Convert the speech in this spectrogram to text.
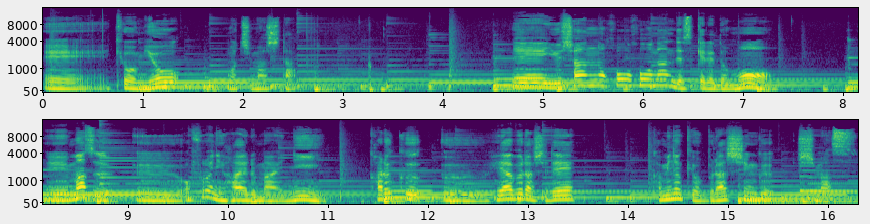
えー興味を持ちました。で湯シャンの方法なんですけれども、えーまずお風呂に入る前に軽くヘアブラシで髪の毛をブラッシングします。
